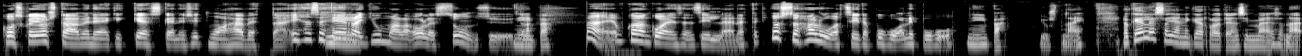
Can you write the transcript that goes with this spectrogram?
koska jos tää meneekin kesken, niin sit mua hävettää. Eihän se Niin. Jumala ole sun syytä. Niinpä. Mä enkaan koen sen silleen, että jos sä haluat siitä puhua, niin puhu. Niinpä. Just näin. No kelle sä Jenni kerroit ensimmäisenä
